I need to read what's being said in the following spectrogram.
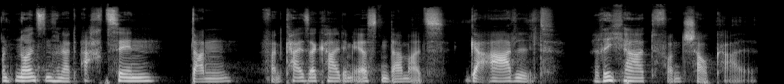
und 1918 dann von Kaiser Karl I. damals geadelt Richard von Schaukal.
